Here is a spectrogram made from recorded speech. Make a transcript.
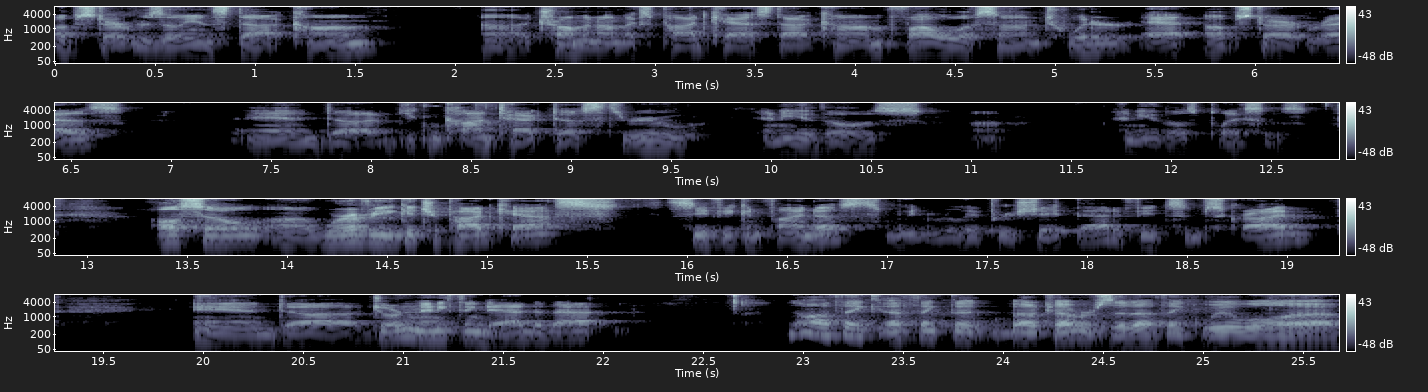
upstartresilience.com, uh, traumanomicspodcast.com. Follow us on Twitter at upstartres, and uh, you can contact us through any of those uh, any of those places. Also, uh, wherever you get your podcasts, see if you can find us. We'd really appreciate that if you'd subscribe. And uh, Jordan, anything to add to that? No, I think I think that about covers it. I think we will uh,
